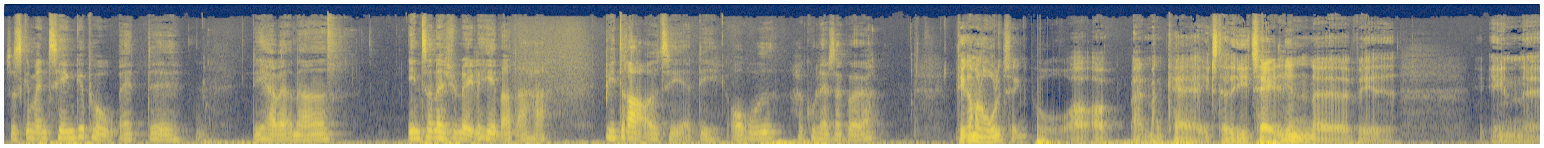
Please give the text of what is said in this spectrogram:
så skal man tænke på, at øh, det har været meget internationale hænder, der har bidraget til, at det overhovedet har kunne lade sig gøre. Det kan man roligt tænke på, og, og at man kan et sted i Italien øh, ved en øh,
